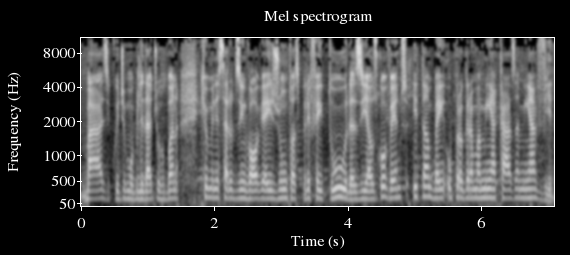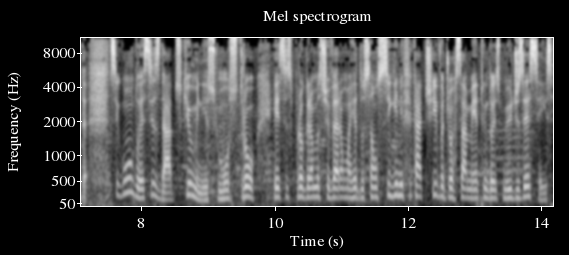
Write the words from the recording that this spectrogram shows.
básico e de mobilidade urbana que o Ministério desenvolve aí junto às prefeituras e aos governos e também o programa Minha Casa Minha Vida. Segundo esses dados que o ministro mostrou, esses programas tiveram uma redução significativa de orçamento em 2016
